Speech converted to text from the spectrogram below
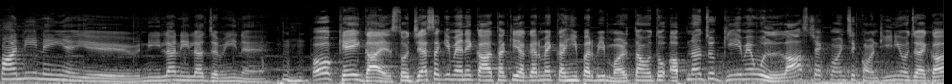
पानी नहीं है ये। नीला नीला ज़मीन है। ओके गाइस तो जैसा कि मैंने कहा था कि अगर मैं कहीं पर भी मरता हूँ तो अपना जो गेम है वो लास्ट चेक पॉइंट से कंटिन्यू हो जाएगा।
